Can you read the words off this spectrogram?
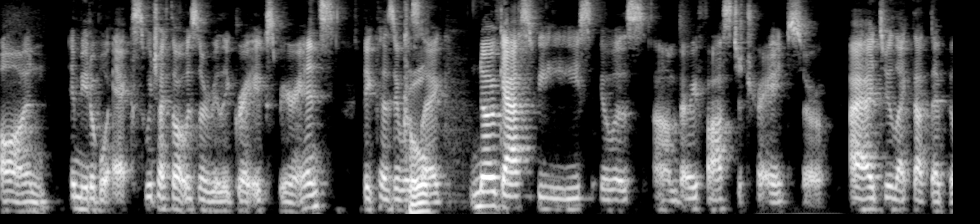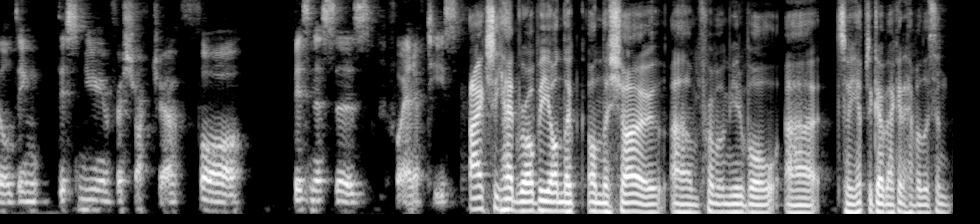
on Immutable X, which I thought was a really great experience because it was cool. like no gas fees. It was um, very fast to trade. So I, I do like that they're building this new infrastructure for businesses for NFTs. I actually had Robbie on the on the show um, from Immutable, uh, so you have to go back and have a listen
